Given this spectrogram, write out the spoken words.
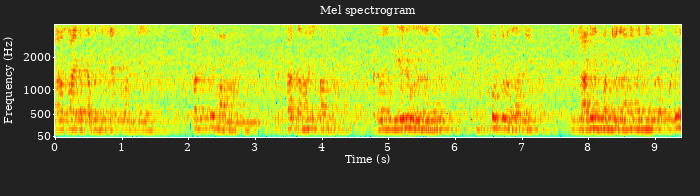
వ్యవసాయాన్ని దెబ్బతీసేటువంటి పరిస్థితి మనం ప్రతిసారి గమనిస్తూ ఉన్నాం. అటువైపు ఏనుగులు కానీ కోతులు కానీ ఇట్లా అడవి పందులు కానీ ఇవన్నీ కూడా పడి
